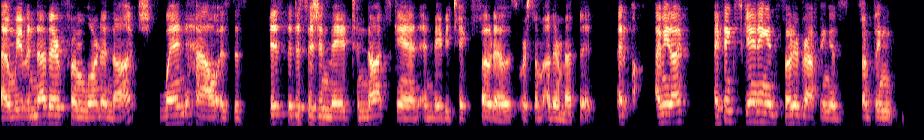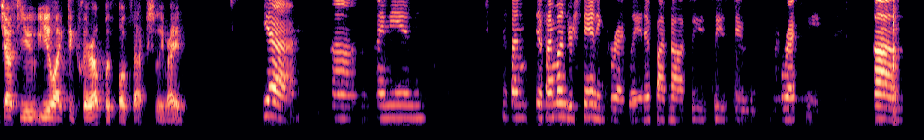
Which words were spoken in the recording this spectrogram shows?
And we have another from Lorna Notch. When, how is this is the decision made to not scan and maybe take photos or some other method? And I mean, I I think scanning and photographing is something, Jess, you you like to clear up with folks actually, right? Yeah, um, I mean, if I'm if I'm understanding correctly, and if I'm not, please please do correct me. Um,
